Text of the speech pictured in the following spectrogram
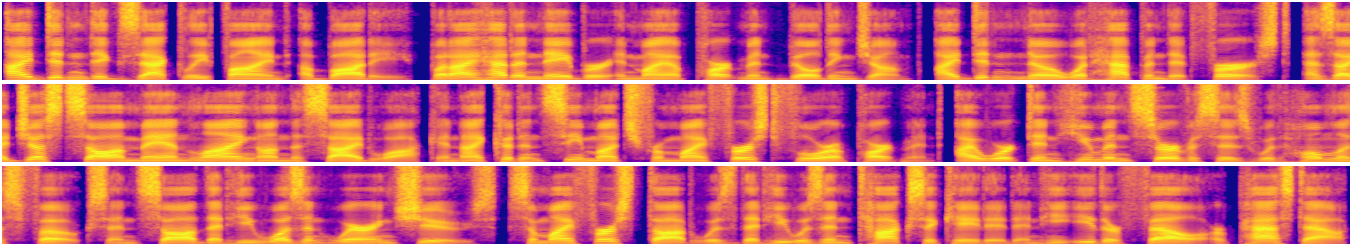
I didn't exactly find a body, but I had a neighbor in my apartment building jump. I didn't know what happened at first, as I just saw a man lying on the sidewalk and I couldn't see much from my first floor apartment. I worked in human services with homeless folks and saw that he wasn't wearing shoes, so my first thought was that he was intoxicated and he either fell or passed out.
